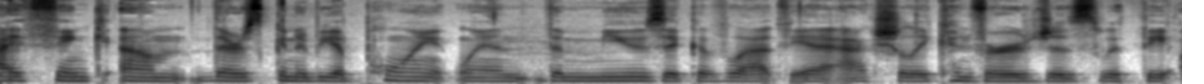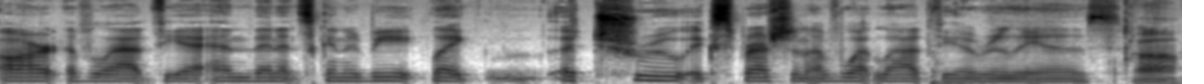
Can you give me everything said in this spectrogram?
I think um, there's going to be a point when the music of Latvia actually converges with the art of Latvia, and then it's going to be like a true expression of what Latvia really is. Ah,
